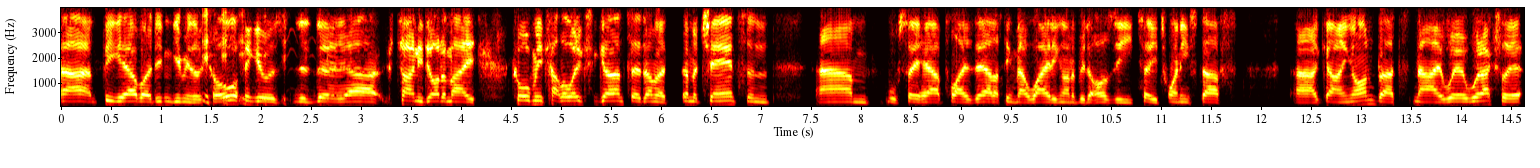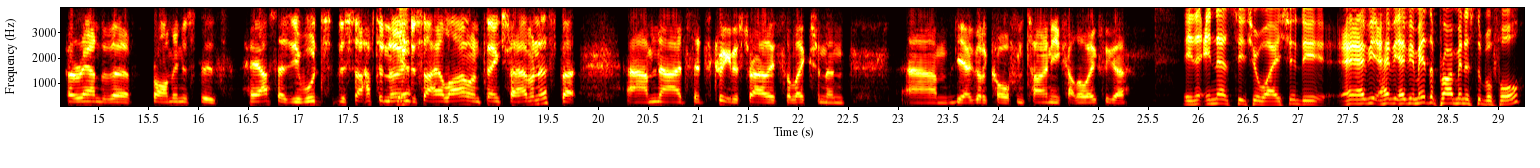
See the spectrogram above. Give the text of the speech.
uh, Big Albo didn't give me the call. I think it was the, the uh, Tony Dodemaide called me a couple of weeks ago and said I'm a I'm a chance, and um, we'll see how it plays out. I think they're waiting on a bit of Aussie T20 stuff uh, going on, but no, we're we're actually around to the Prime Minister's house as you would this afternoon Yeah. to say hello and thanks for having us. But um, no, it's, it's Cricket Australia selection, and um, yeah, I got a call from Tony a couple of weeks ago. In, in that situation, do you, have you have you have you met the Prime Minister before?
